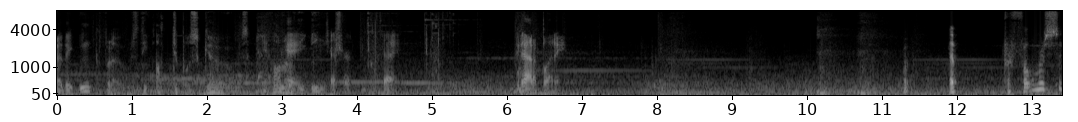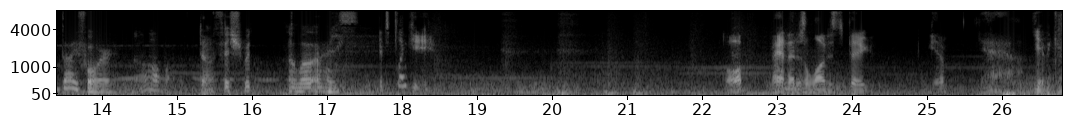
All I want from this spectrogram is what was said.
Where the ink flows, the octopus goes. Follow Okay, the ink. Cheshire. Okay. Get out of buddy. a performers to die for. Oh, A don't. fish with a lot of eyes. It's Blinky. Oh, man, that is a long distance pig. Can we get him? Yeah. Yeah, we can.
